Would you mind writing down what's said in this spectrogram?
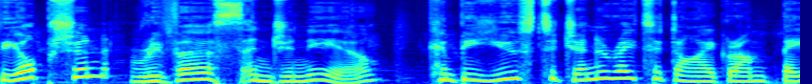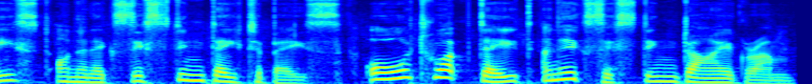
The option Reverse Engineer can be used to generate a diagram based on an existing database or to update an existing diagram.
